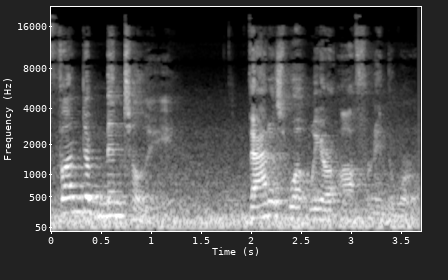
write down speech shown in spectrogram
fundamentally, that is what we are offering the world.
